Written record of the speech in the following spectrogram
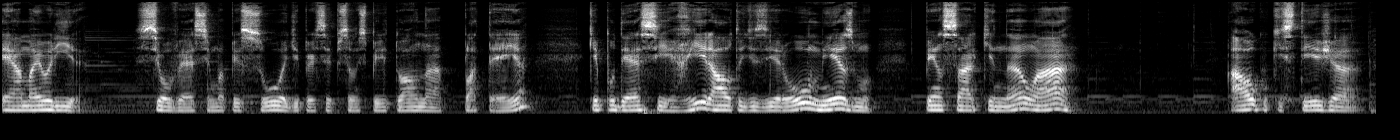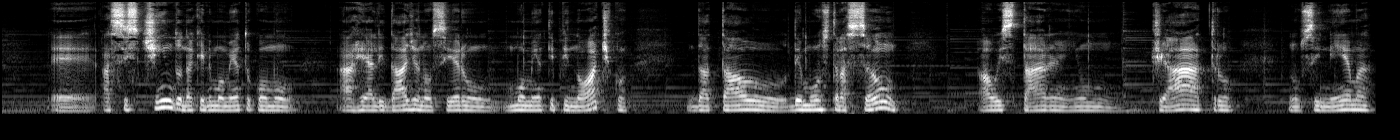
é a maioria se houvesse uma pessoa de percepção espiritual na plateia que pudesse rir alto e dizer, ou mesmo pensar que não há algo que esteja é, assistindo naquele momento como a realidade, a não ser um momento hipnótico da tal demonstração ao estar em um teatro, num cinema,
